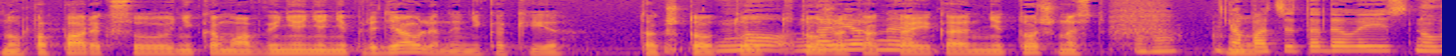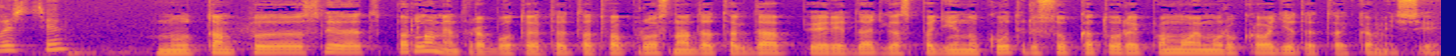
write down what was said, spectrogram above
Но по Парексу никому обвинения не предъявлены никакие. Так что Но, тут тоже наверное... какая-то неточность. Угу. А ну, по Цитаделе есть новости? Ну, там парламент работает. Этот вопрос надо тогда передать господину Кутрису, который, по-моему, руководит этой комиссией.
